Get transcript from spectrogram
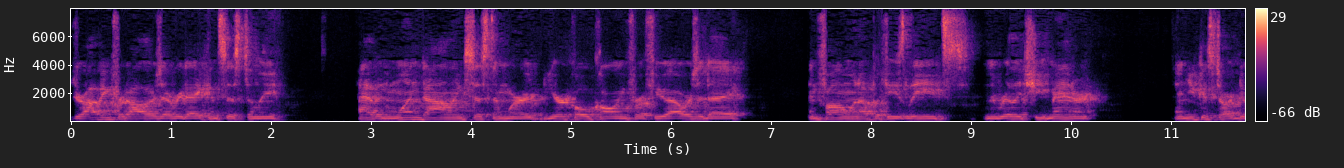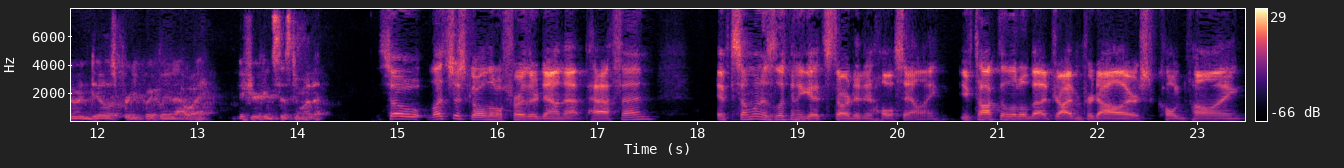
driving for dollars every day consistently, having one dialing system where you're cold calling for a few hours a day and following up with these leads in a really cheap manner. And you can start doing deals pretty quickly that way if you're consistent with it. So let's just go a little further down that path then. If someone is looking to get started in wholesaling, you've talked a little about driving for dollars, cold calling.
